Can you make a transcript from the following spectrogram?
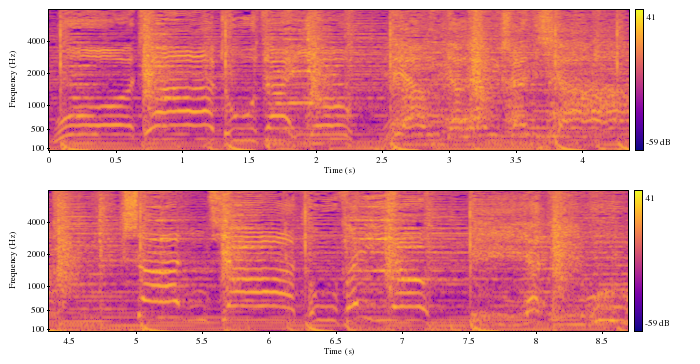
我家住在哟两呀两山下，山下土匪哟，地呀地无。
